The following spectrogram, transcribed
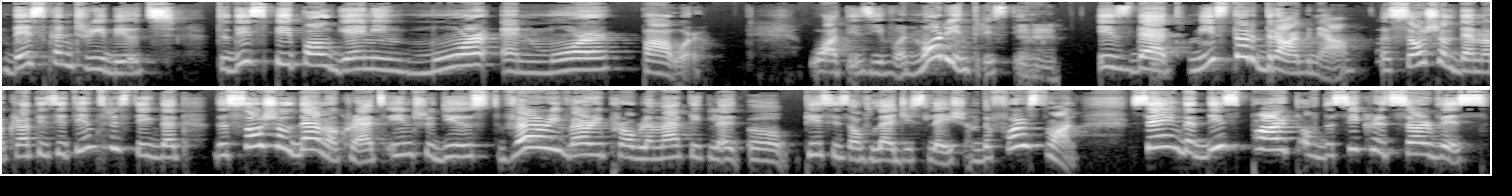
this contributes to these people gaining more and more power. What is even more interesting mm-hmm. is that Mr. Dragnea, a social democrat, is it interesting that the social democrats introduced very, very problematic le- uh, pieces of legislation. The first one saying that this part of the Secret Service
